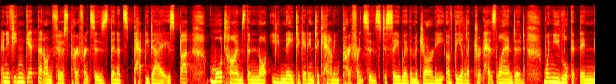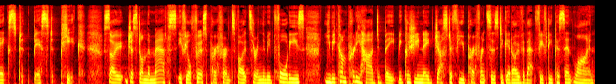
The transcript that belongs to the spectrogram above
And if you can get that on first preferences, then it's happy days. But more times than not, you need to get into counting preferences to see where the majority of the electorate has landed when you look at their next best pick. So, just on the maths, if your first preference votes are in the mid 40s, you become pretty hard to beat because you need just a few preferences to get over that 50% line.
